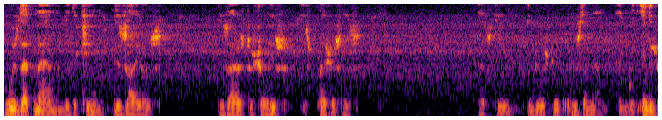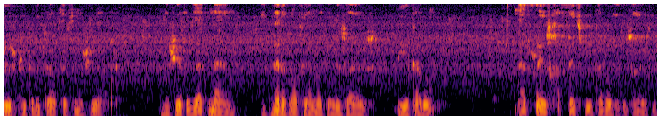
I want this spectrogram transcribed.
Who is that man that the king desires, desires to show his, his preciousness? That's the, the Jewish people. He's the man. And within the Jewish people itself, that's the Mashiach. The Mashiach is that man that Melech Malchim Malchim desires Biyakaru. That phrase, Chafetz Biyakaru, he desires his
